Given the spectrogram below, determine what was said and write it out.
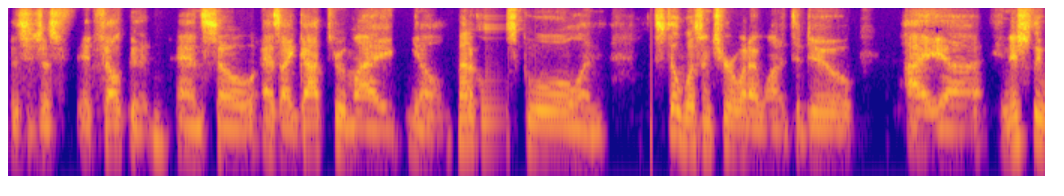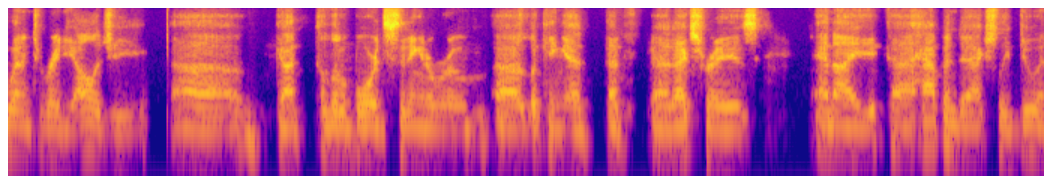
this is just it felt good. And so as i got through my you know medical school and still wasn't sure what i wanted to do i uh, initially went into radiology uh, got a little bored sitting in a room uh, looking at, at, at x-rays. And i uh, happened to actually do a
